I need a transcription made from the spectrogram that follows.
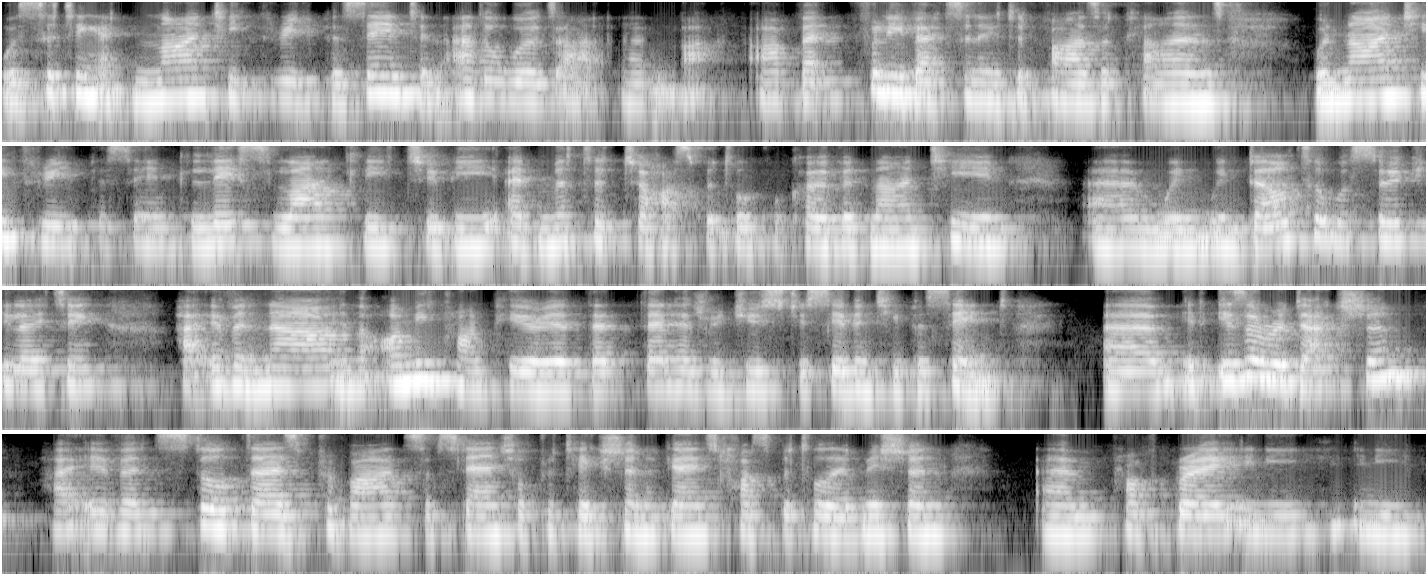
was sitting at 93%. In other words, our, um, our fully vaccinated Pfizer clients were 93% less likely to be admitted to hospital for COVID-19 um, when, when Delta was circulating. However, now in the Omicron period, that, that has reduced to 70%. Um, it is a reduction. However, it still does provide substantial protection against hospital admission. Um, Prof. Gray, any, any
